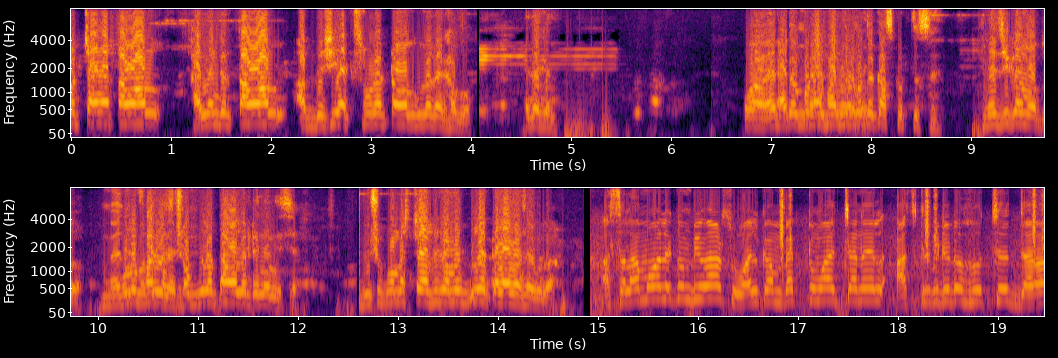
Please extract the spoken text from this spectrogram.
বলো চায়না টাওয়াল থাইল্যান্ডের টাওয়াল আর দেশি এক্সপোর্টের টাওয়ালগুলো দেখাবো দেখেন। একদম এক ফোঁটা পানি ম্যাজিকের মতো কাজ করতেছে। ম্যাজিকের মতো। Magic কোনো মতো ফাড়ি নেই আছে। সবগুলো টাওয়ালে টেনে নিছে। দুশো পঞ্চাশ টাকা পিস অনেকগুলো কালার আছে এগুলো। আসসালামু আলাইকুম viewers welcome back to my channel আজকের ভিডিওটা হচ্ছে যারা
